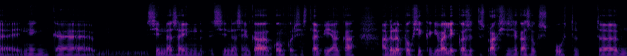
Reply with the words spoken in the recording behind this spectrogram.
äh, ning äh, sinna sain, sinna sain ka konkursist läbi, aga, aga lõpuks ikkagi valik osutus Praxise kasuks puhtalt äh,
